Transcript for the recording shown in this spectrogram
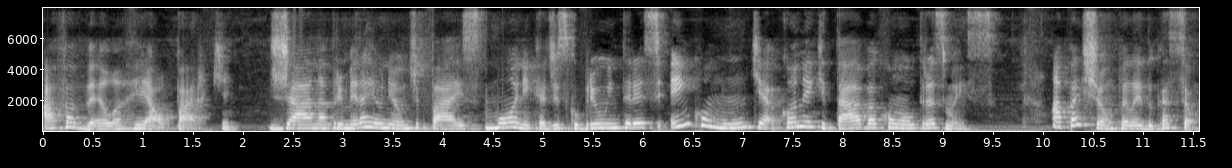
a favela Real Parque. Já na primeira reunião de pais, Mônica descobriu um interesse em comum que a conectava com outras mães: a paixão pela educação.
